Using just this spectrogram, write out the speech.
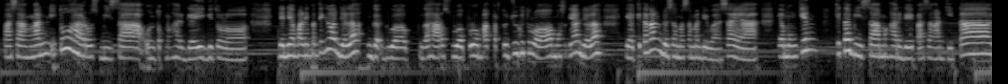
pasangan itu harus bisa untuk menghargai gitu loh. Dan yang paling penting itu adalah nggak dua nggak harus 24 per 7 gitu loh. Maksudnya adalah ya kita kan udah sama-sama dewasa ya. Ya mungkin kita bisa menghargai pasangan kita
